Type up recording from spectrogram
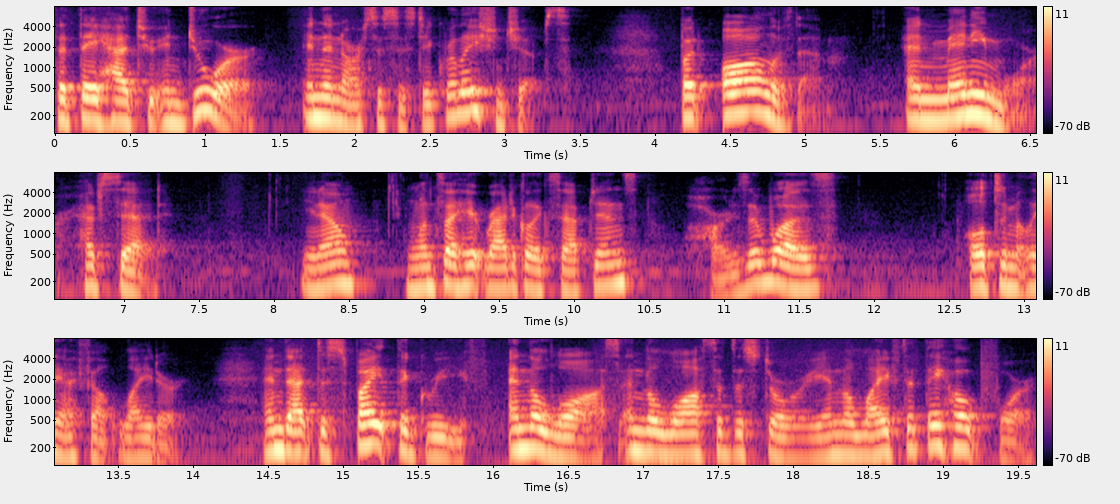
that they had to endure in the narcissistic relationships. But all of them, and many more, have said, you know, once I hit radical acceptance, hard as it was, ultimately I felt lighter. And that despite the grief and the loss and the loss of the story and the life that they hoped for,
